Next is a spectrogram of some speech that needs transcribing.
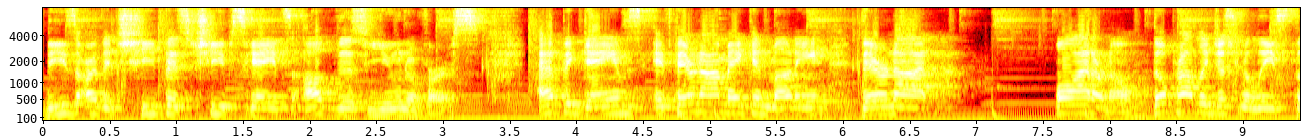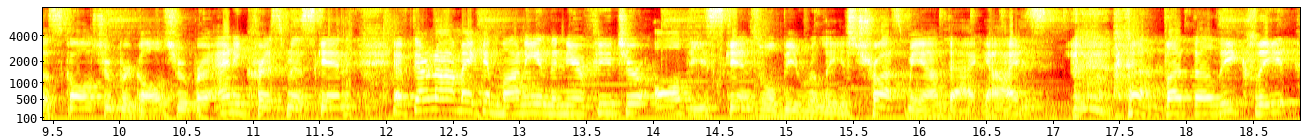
These are the cheapest cheapskates of this universe. Epic Games, if they're not making money, they're not well, I don't know. They'll probably just release the Skull Trooper, Gold Trooper, any Christmas skin. If they're not making money in the near future, all these skins will be released. Trust me on that, guys. but the Elite Cleat,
